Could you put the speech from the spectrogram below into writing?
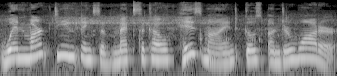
When Mark Dean thinks of Mexico, his mind goes underwater.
